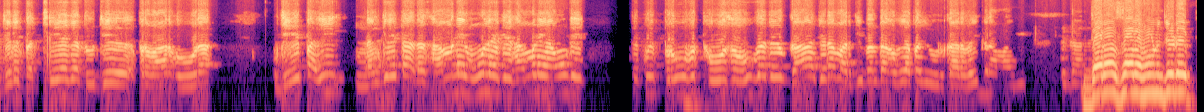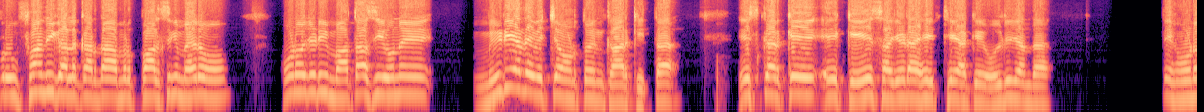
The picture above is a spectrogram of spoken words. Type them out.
ਜਿਹੜੇ ਬੱਚੇ ਆ ਜਾਂ ਦੂਜੇ ਪਰਿਵਾਰ ਹੋਰ ਆ, ਜੇ ਭਾਈ ਨੰਗੇ ਤੁਹਾਡਾ ਸਾਹਮਣੇ, ਮੂੰਹ ਲੈ ਕੇ ਸਾਹਮਣੇ ਆਉਂਗੇ ਤੇ ਕੋਈ ਪ੍ਰੂਫ ਠੋਸ ਹੋਊਗਾ ਤੇ ਗਾਂ ਜਿਹੜਾ ਮਰਜ਼ੀ ਬੰਦਾ ਹੋਵੇ ਆਪਾਂ ਜ਼ਰੂਰ ਕਾਰਵਾਈ ਕਰਾਵਾਂਗੇ। ਤੇ ਗੱਲ ਦਰਅਸਲ ਹੁਣ ਜਿਹੜੇ ਪ੍ਰੂਫਾਂ ਦੀ ਗੱਲ ਕਰਦਾ ਅਮਰਪਾਲ ਸਿੰਘ ਮਹਿਰੋਂ, ਹੁਣ ਉਹ ਜਿਹੜੀ ਮਾਤਾ ਸੀ ਉਹਨੇ ਮੀਡੀਆ ਦੇ ਵਿੱਚ ਆਉਣ ਤੋਂ ਇਨਕਾਰ ਕੀਤਾ। ਇਸ ਕਰਕੇ ਇਹ ਕੇਸ ਆ ਜਿਹੜਾ ਇਹ ਇੱਥੇ ਆ ਕੇ ਉਲਝ ਜਾਂਦਾ। ਤੇ ਹੁਣ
